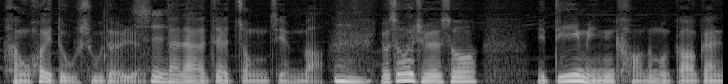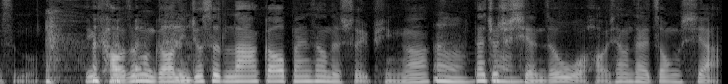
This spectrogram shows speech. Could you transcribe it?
很会读书的人是，大概在中间吧。嗯，有时候会觉得说，你第一名，你考那么高干什么？你考这么高，你就是拉高班上的水平啊。嗯，那就嗯。显得我好像在中下，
